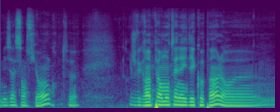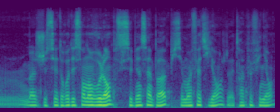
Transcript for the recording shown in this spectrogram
mes ascensions. Quand, je vais grimper en montagne avec des copains, alors bah, j'essaie de redescendre en volant parce que c'est bien sympa, puis c'est moins fatigant, je dois être un peu feignant.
